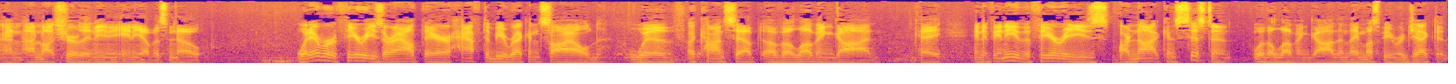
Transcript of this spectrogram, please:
And I'm not sure that any, any of us know. Whatever theories are out there have to be reconciled with the concept of a loving God. Okay? And if any of the theories are not consistent with a loving God, then they must be rejected.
